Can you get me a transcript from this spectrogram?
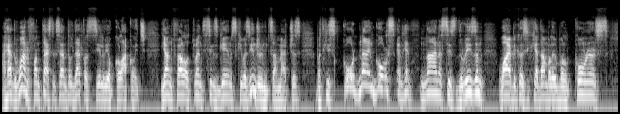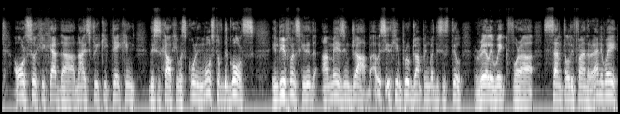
I had one fantastic central, that was Silvio Kolakovic. Young fellow, 26 games, he was injured in some matches, but he scored 9 goals and had 9 assists. The reason why? Because he had unbelievable corners, also, he had a nice free kick taking. This is how he was scoring most of the goals. In defense, he did amazing job. I will see he improved jumping, but this is still really weak for a central defender. Anyway,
